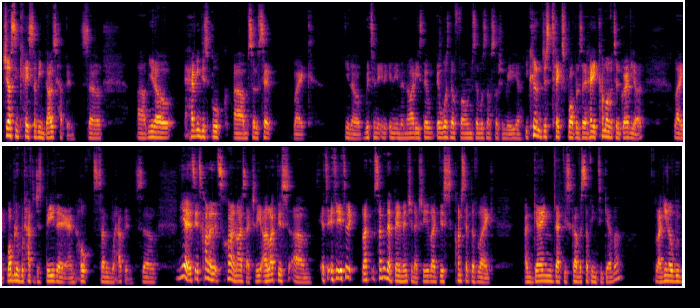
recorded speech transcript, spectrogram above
just in case something does happen. So, um, you know, having this book, um, sort of set, like, you know, written in, in, in, the 90s, there, there was no phones, there was no social media. You couldn't just text Bob and say, hey, come over to the graveyard. Like, Wobbly would have to just be there and hope something would happen. So, yeah, it's it's kind of it's kind of nice actually. I like this. Um, it's it's it's like something that Ben mentioned actually, like this concept of like a gang that discovers something together. Like you know, with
